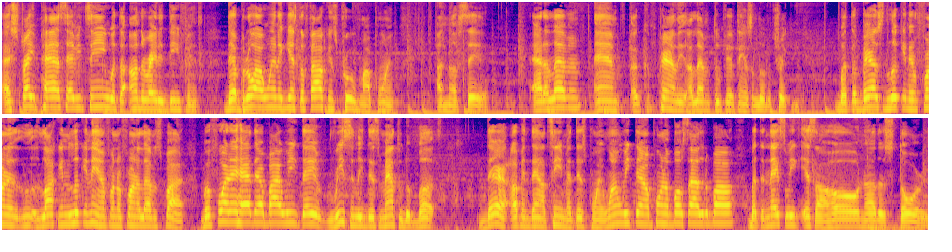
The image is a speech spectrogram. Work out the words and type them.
A straight pass heavy team with the underrated defense. Their blowout win against the Falcons proved my point. Enough said. At 11, and uh, apparently 11 through 15 is a little tricky. But the Bears looking in front of locking looking in from the front 11 spot. Before they had their bye week, they recently dismantled the Bucs. They're up and down team at this point. One week they're on point on both sides of the ball, but the next week it's a whole nother story.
